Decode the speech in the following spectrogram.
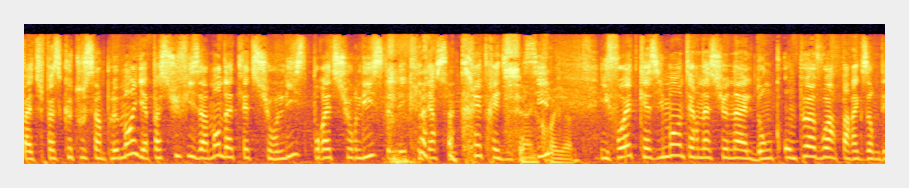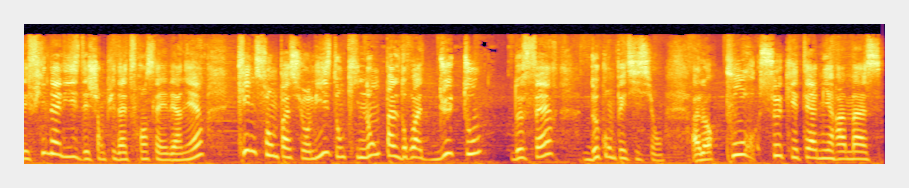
Parce que tout simplement, il n'y a pas suffisamment d'athlètes sur liste. Pour être sur liste, les critères sont très très difficiles. Il faut être quasiment international. Donc on peut avoir par exemple des finalistes des championnats de France l'année dernière qui ne sont pas sur liste, donc qui n'ont pas le droit du tout de faire de compétition. Alors pour ceux qui étaient à Miramas,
